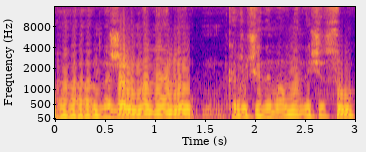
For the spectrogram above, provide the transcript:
Е, На жаль, в мене, ну, коротше, нема в мене часу.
